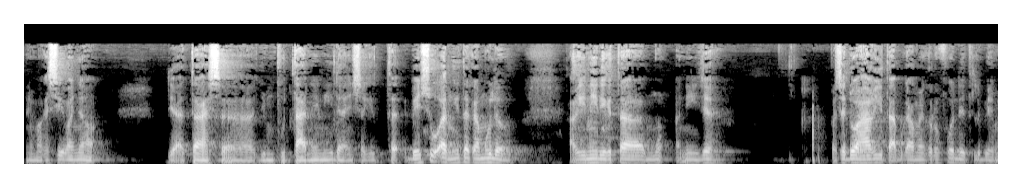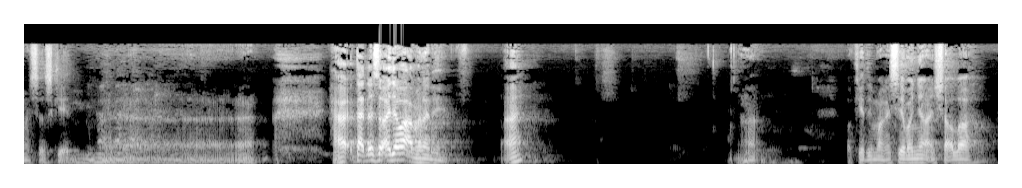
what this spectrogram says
Terima kasih banyak di atas uh, jemputan ini dan kita, besok kan kita akan mula. Hari ini dia kata ni je. Pasal dua hari tak pegang mikrofon dia terlebih masa sikit. ha, tak ada soal jawab mana ni? Ha? Ha. Okey, terima kasih banyak insya-Allah.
